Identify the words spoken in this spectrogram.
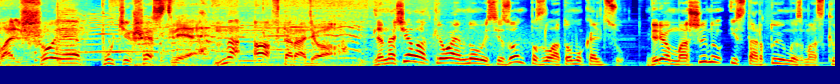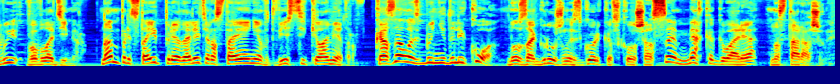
Большое путешествие на Авторадио. Для начала открываем новый сезон по Золотому кольцу. Берем машину и стартуем из Москвы во Владимир. Нам предстоит преодолеть расстояние в 200 километров. Казалось бы, недалеко, но загруженность Горьковского шоссе, мягко говоря, настораживает.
